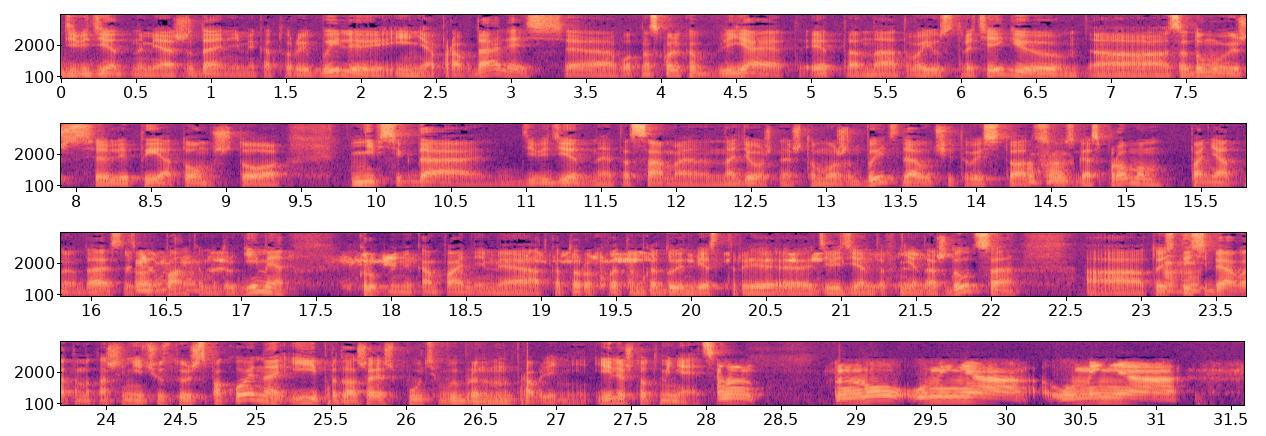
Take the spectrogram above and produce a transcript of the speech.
дивидендными ожиданиями, которые были и не оправдались. Э, вот насколько влияет это на твою стратегию? Э, задумываешься ли ты о том, что не всегда дивидендное это самое надежное, что может быть, да, учитывая ситуацию uh-huh. с Газпромом, понятную, да, со Сбербанком uh-huh. и другими крупными компаниями, от которых в этом году инвесторы э, дивидендов не дождутся. То есть uh-huh. ты себя в этом отношении чувствуешь спокойно и продолжаешь путь в выбранном направлении, или что-то меняется? Ну, у меня, у меня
